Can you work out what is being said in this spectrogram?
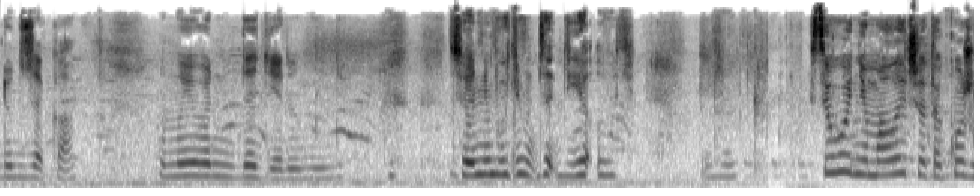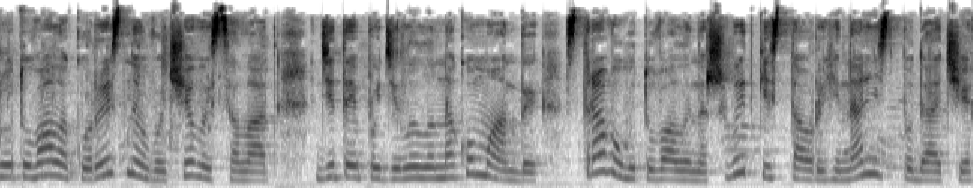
рюкзака. Но мы его не доделывали. Сегодня будем доделывать. Сьогодні малеча також готувала корисний овочевий салат. Дітей поділили на команди. Страву готували на швидкість та оригінальність подачі.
